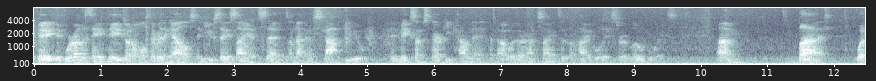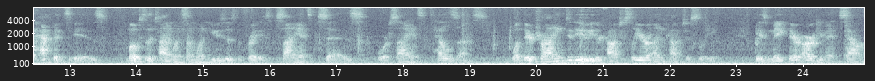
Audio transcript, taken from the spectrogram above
Okay, if we're on the same page on almost everything else, and you say science says, I'm not going to stop you and make some snarky comment about whether or not science has a high voice or a low voice. Um, but what happens is most of the time when someone uses the phrase science says or science tells us, what they're trying to do, either consciously or unconsciously, is make their argument sound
